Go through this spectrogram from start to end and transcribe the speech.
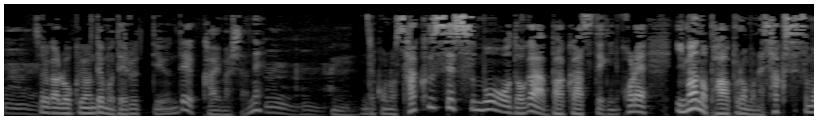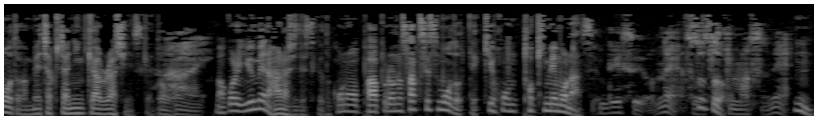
うん。それが64でも出るっていうんで買いましたねう。んうん。うんで、このサクセスモードが爆発的に、これ、今のパワープロもね、サクセスモードがめちゃくちゃ人気あるらしいんですけど、はい。まあこれ有名な話ですけど、このパワープロのサクセスモードって基本ときメモなんですよ。ですよね。そそうきますね。うん。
